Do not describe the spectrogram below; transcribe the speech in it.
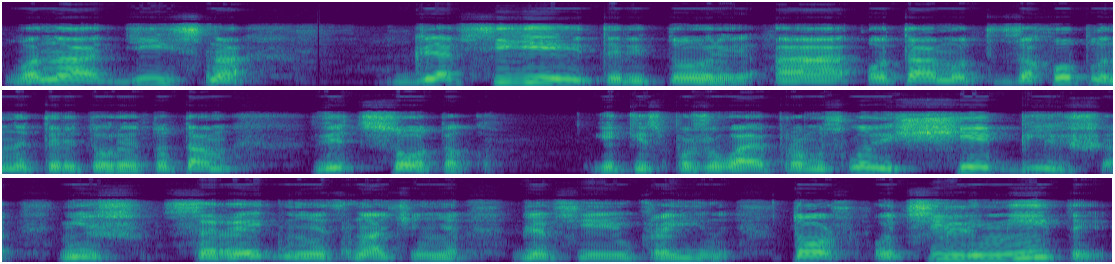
вона дійсно для всієї території, а отам от захоплена територія, то там відсоток, який споживає промисловість, ще більше, ніж середнє значення для всієї України. Тож, оці ліміти,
